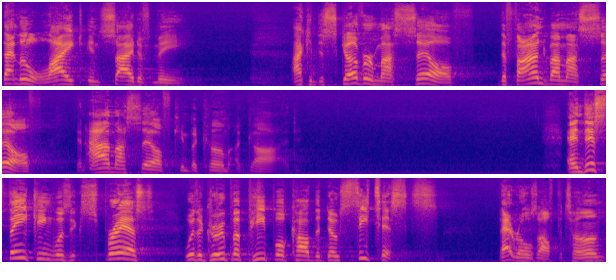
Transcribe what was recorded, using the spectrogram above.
that little light inside of me, I can discover myself, defined by myself, and I myself can become a God. And this thinking was expressed with a group of people called the Docetists. That rolls off the tongue.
